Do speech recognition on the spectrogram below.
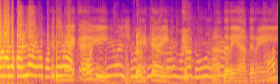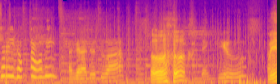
මොනවද? කොල්ලෝ? ඒව පොඩි දේවල් මේකයි. පොඩි දේවල් ෂුලු මේකයි. දේවල් මොනවද ඕවා? ආදරේ ආදරේ. ආදරේ ඩොක්ටර් හොඳයි අගරාජතුවා ඕහෝ. තැංකූ මේ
